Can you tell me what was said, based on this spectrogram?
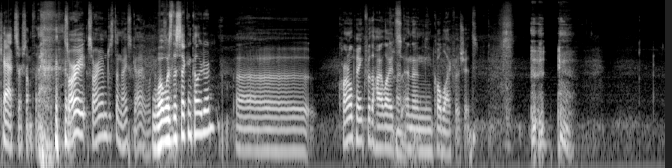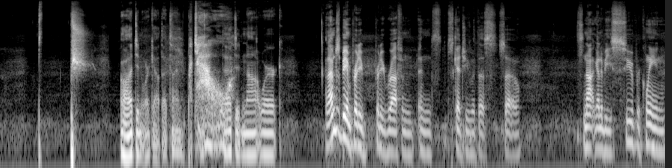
cats or something. sorry, sorry, I'm just a nice guy. can what was say? the second color, Jordan? Uh, carnal pink for the highlights, and then coal black for the shades. Oh, that didn't work out that time. Pachow. That did not work. And I'm just being pretty pretty rough and, and sketchy with this, so it's not going to be super clean,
